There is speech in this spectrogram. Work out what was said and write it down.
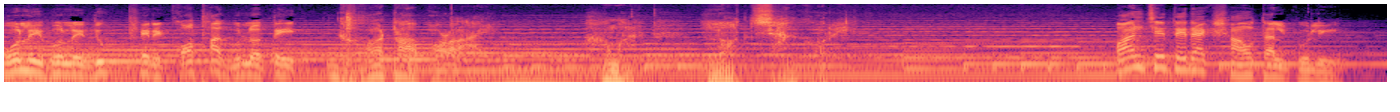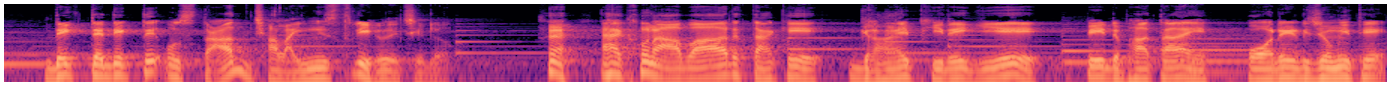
বলে বলে দুঃখের কথাগুলোতে ঘাঁটা পড়ায় আমার লজ্জা করে। পাঞ্চেতের এক সাঁওতাল কুলি দেখতে দেখতে ওস্তাদ ঝালাই মিস্ত্রি হয়েছিল। হ্যাঁ, এখন আবার তাকে গায়ে ফিরে গিয়ে পেট ভাতায় পরের জমিতে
